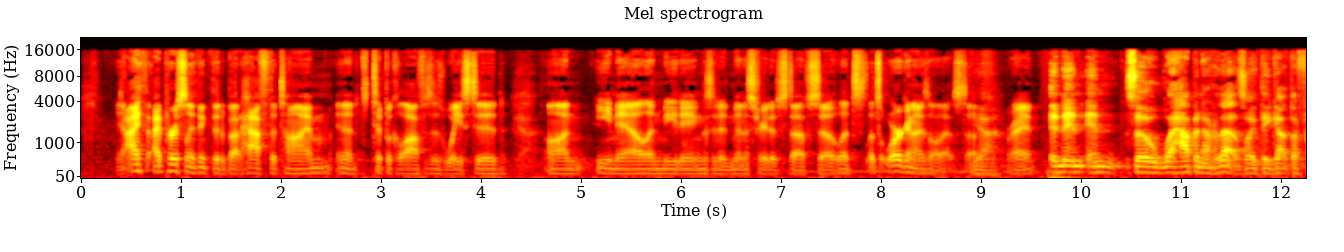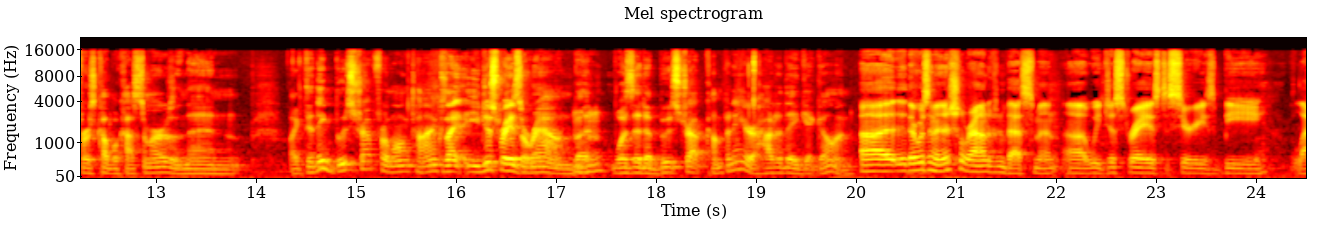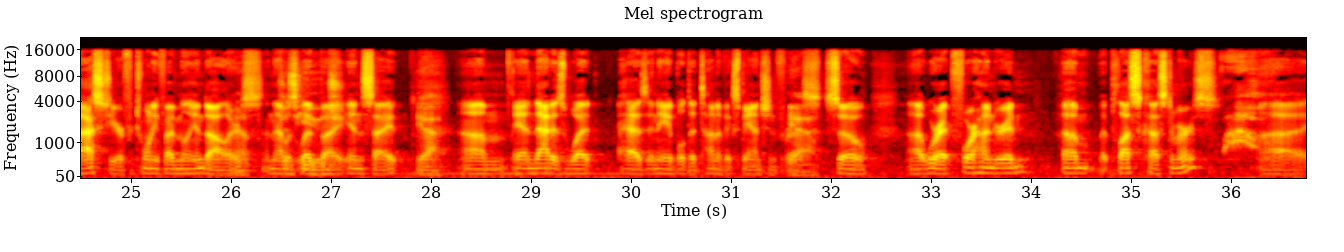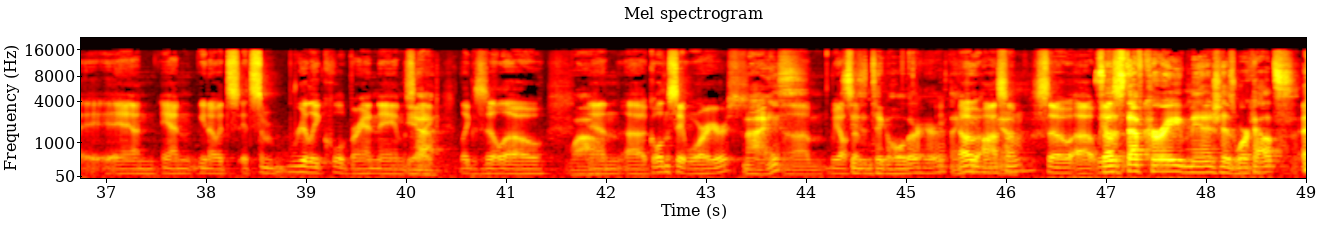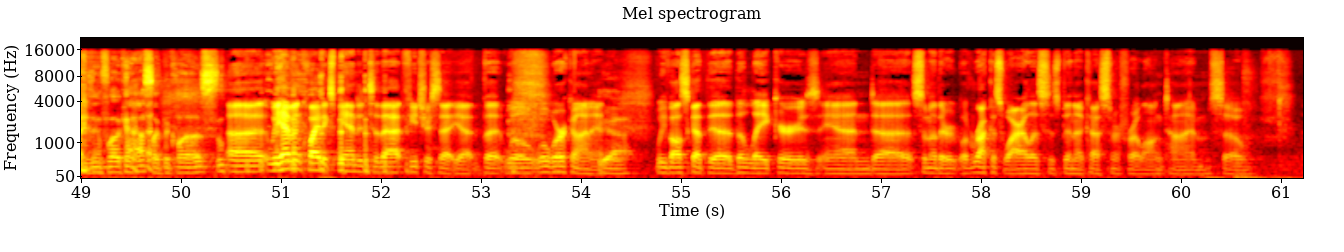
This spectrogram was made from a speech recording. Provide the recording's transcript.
I, I personally think that about half the time in a typical office is wasted Yeah. on email and meetings and administrative stuff. So let's let's organize all that stuff. Yeah. Right. And then and so what happened after that? It's like they got the first couple customers, and then like did they bootstrap for a long time? Because you just raised a round, but Mm-hmm. was it a bootstrap company or how did they get going? Uh, there was an initial round of investment. Uh, we just raised a Series B last year for twenty five million dollars, Yep, and that which was led huge. by Insight. Yeah. um, and that is what has enabled a ton of expansion for Yeah. us. So uh, we're at 400 um, plus customers. Wow. Uh, and and you know it's it's some really cool brand names Yeah. like like Zillow Wow. and uh, Golden State Warriors. Nice. Um, we also season ticket holder here. Thank oh you. awesome. Yeah. So uh, we So also, Steph Curry manage his workouts using FloQast like the close? uh, we haven't quite expanded to that feature set yet, but we'll we'll work on it. Yeah. We've also got the the Lakers and uh, some other. Ruckus Wireless has been a customer for a long time. So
